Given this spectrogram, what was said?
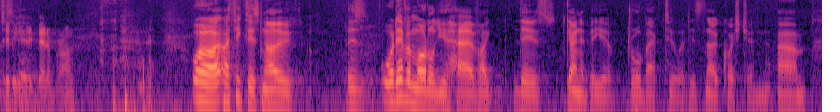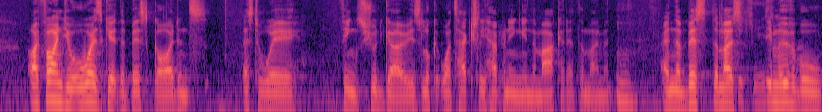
See if you can do better, Brian. Well, I- I think there's no, there's, whatever model you have, I, there's going to be a drawback to it, there's no question. Um, I find you always get the best guidance as to where things should go is look at what's actually happening in the market at the moment. And the best, the most immovable,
